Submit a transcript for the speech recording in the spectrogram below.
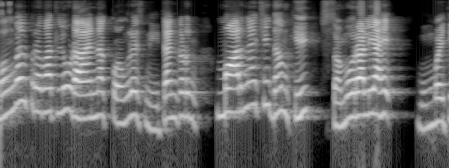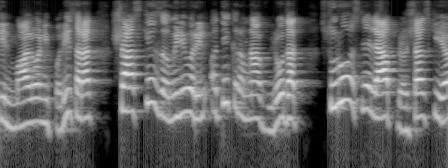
मंगल प्रभात लोढा यांना काँग्रेस नेत्यांकडून मारण्याची धमकी समोर आली आहे. मुंबईतील मालवणी परिसरात शासकीय जमिनीवरील अतिक्रमणाविरोधात सुरू असलेल्या प्रशासकीय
